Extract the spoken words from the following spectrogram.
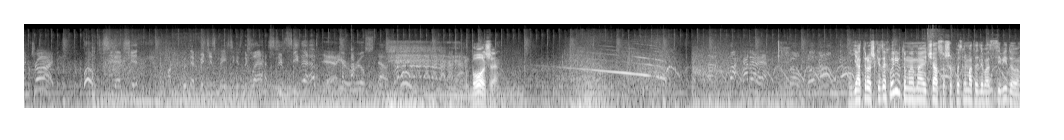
and drive! Woo! Did you see that shit? Fucking put that bitch's face against the glass. Did you see that? Yeah, you're a real stout. Боже. Я трошки захворів, тому я маю часу, щоб познімати для вас ці відео.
